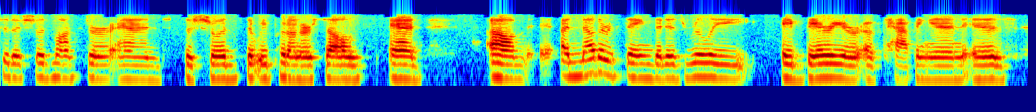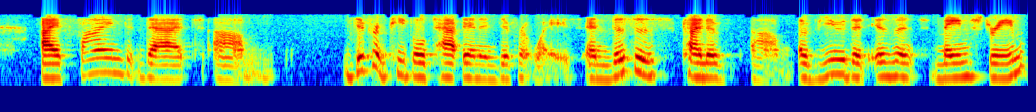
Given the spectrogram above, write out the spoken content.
to the should monster and the shoulds that we put on ourselves. And um, another thing that is really a barrier of tapping in is I find that um, different people tap in in different ways. And this is kind of um, a view that isn't mainstream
